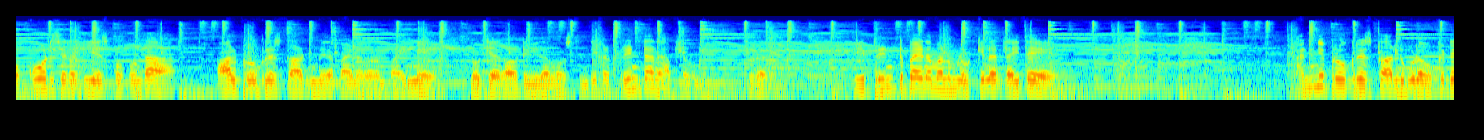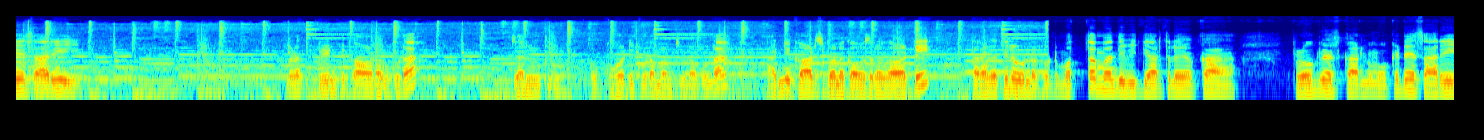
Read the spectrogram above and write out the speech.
ఒక్కొక్కటి సెలెక్ట్ చేసుకోకుండా ఆల్ ప్రోగ్రెస్ కార్డు మీద పైన మనం పైనే నొక్కాం కాబట్టి ఈ విధంగా వస్తుంది. ఇక్కడ ప్రింట్ అనే ఆప్షన్ ఉంది. చూడండి. ఈ ప్రింట్ పైన మనం నొక్కినట్లయితే అన్ని ప్రోగ్రెస్ కార్డులు కూడా ఒకటేసారి మనకు ప్రింట్ కావడం కూడా జరుగుతుంది. ఒక్కొక్కటి కూడా మనం చూడకుండా అన్ని కార్డ్స్ మనకు అవసరం కాబట్టి తరగతిలో ఉన్నటువంటి మొత్తం మంది విద్యార్థుల యొక్క ప్రోగ్రెస్ కార్డులు ఒకటేసారి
